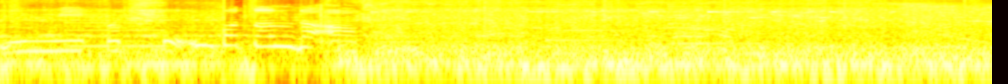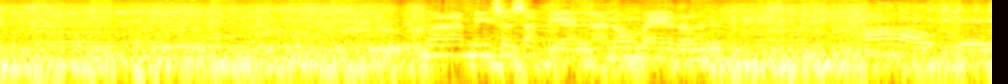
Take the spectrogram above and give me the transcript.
Lumipat po. Patanda ako. Maraming sasakyan. Anong mayroon? Ah, okay.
